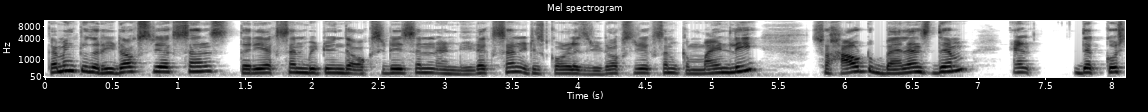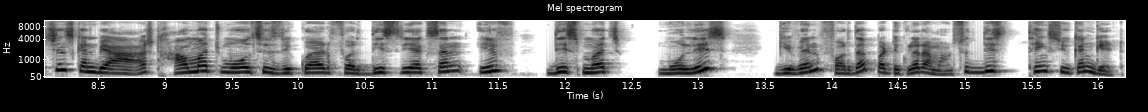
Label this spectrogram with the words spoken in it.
coming to the redox reactions the reaction between the oxidation and reduction it is called as redox reaction combinedly so how to balance them and the questions can be asked how much moles is required for this reaction if this much mole is given for the particular amount so these things you can get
